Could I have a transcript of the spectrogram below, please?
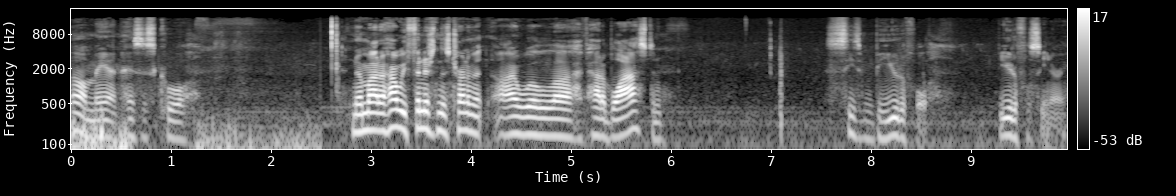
Oh man, this is cool no matter how we finish in this tournament, I will uh, have had a blast and see some beautiful, beautiful scenery.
